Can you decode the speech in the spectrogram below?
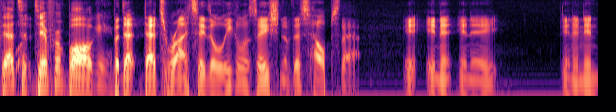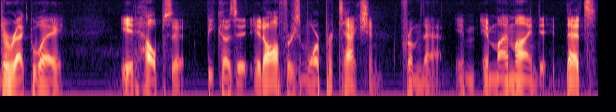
that's a different ball game. But that that's where I say the legalization of this helps that in in a, in a in an indirect way, it helps it because it, it offers more protection from that. In in my mind, that's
